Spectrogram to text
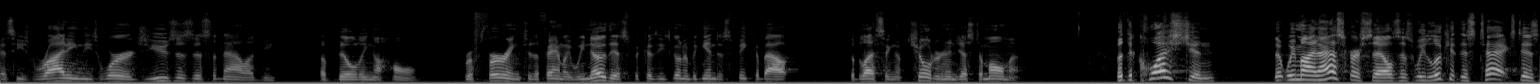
as he's writing these words, uses this analogy of building a home, referring to the family. We know this because he's going to begin to speak about the blessing of children in just a moment. But the question that we might ask ourselves as we look at this text is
